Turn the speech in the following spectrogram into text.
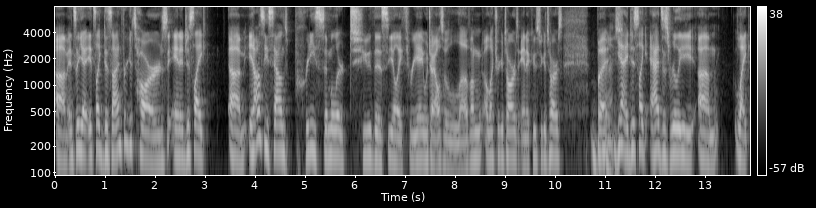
Um, and so yeah, it's like designed for guitars, and it just like um, it honestly sounds pretty similar to the CLA 3A, which I also love on electric guitars and acoustic guitars. But Nice. yeah, it just like adds this really um, like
